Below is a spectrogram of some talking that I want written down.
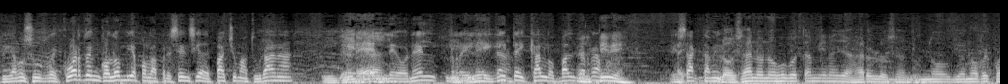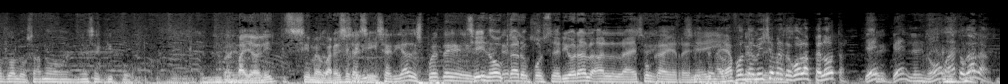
digamos, su recuerdo en Colombia por la presencia de Pacho Maturana, Y Leonel. Leonel Y Reneguita y Carlos Valderrama. Exactamente. Lozano no jugó también allá, Harold Lozano. No, yo no recuerdo a Lozano en ese equipo. En, Valladolid, sí, me parece que sí. Sería después de. Sí, no, de claro, estos. posterior a la, a la época de René. y- Allá donde Micho me tocó la pelota. Bien, bien, no, va a tocarla.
